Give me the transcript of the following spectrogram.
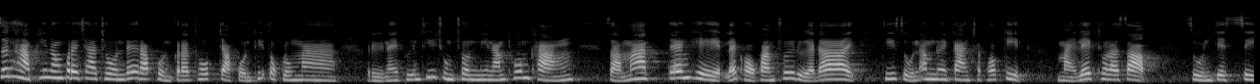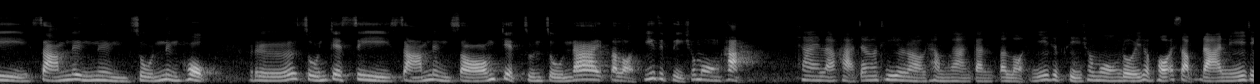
ซึ่งหากพี่น้องประชาชนได้รับผลกระทบจากฝนที่ตกลงมา หรือในพื้นที่ชุมชนมีน้ำท่วมขัง สามารถแจ้งเหตุและขอความช่วยเหลือได้ ที่ศูนย์อำนวยการเฉพาะกิจ หมายเลขโทรศัพท์ 074-311-016 หรือ 074-312-700 ได้ตลอด 24 ชั่วโมงค่ะ ใช่แล้วค่ะ เจ้าหน้าที่เราทำงานกันตลอด 24 ชั่วโมง โดยเฉพาะสัปดาห์นี้จ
